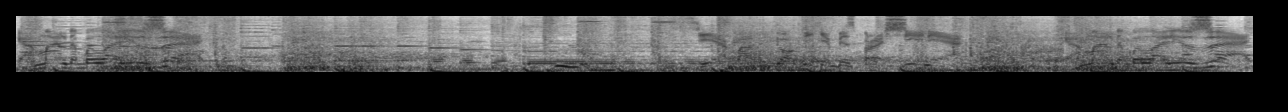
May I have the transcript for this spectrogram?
Команда была лежать! Все поддохните без прощения! Команда была лежать!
